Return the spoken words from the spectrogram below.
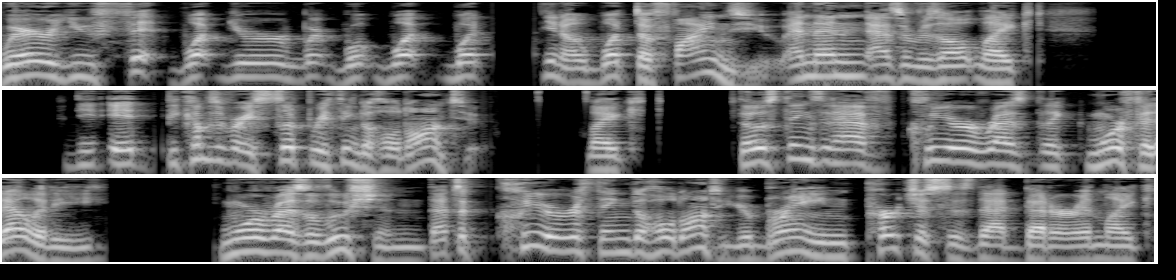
where you fit, what your what what what you know what defines you, and then as a result, like it- becomes a very slippery thing to hold on to. Like those things that have clear res like more fidelity, more resolution, that's a clearer thing to hold on to. Your brain purchases that better and like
